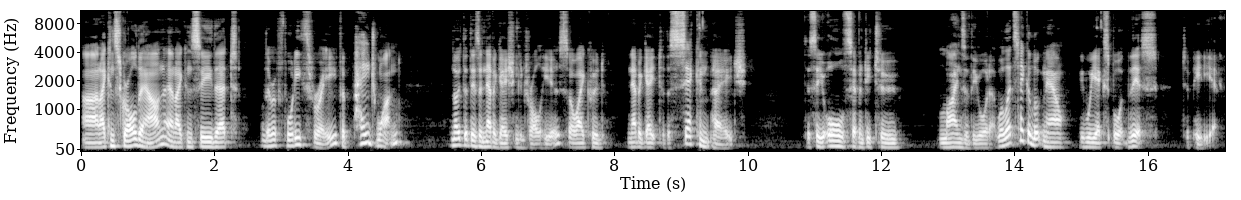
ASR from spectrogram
Uh, and I can scroll down and I can see that there are 43. For page one, note that there's a navigation control here, so I could navigate to the second page to see all 72 lines of the order. Well, let's take a look now if we export this to PDF.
